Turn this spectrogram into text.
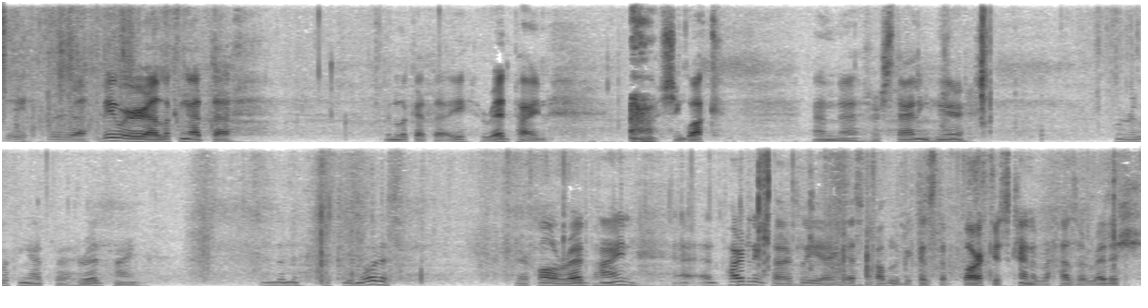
Today we're, uh, today we're uh, looking at uh, gonna look at the eh, red pine, Shingwak, and uh, we're standing here. We're looking at the red pine, and then if you notice, they're called red pine, uh, and partly, partly, I guess, probably because the bark is kind of has a reddish,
